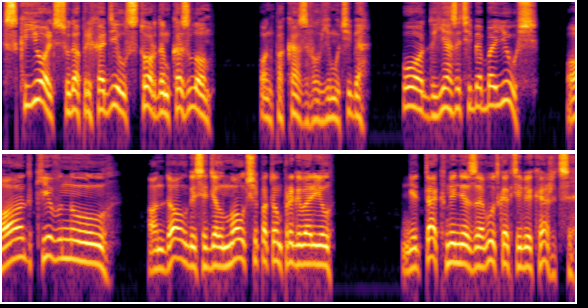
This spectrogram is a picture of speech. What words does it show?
«Скьольд сюда приходил с тордом козлом. Он показывал ему тебя. Од, я за тебя боюсь». Од кивнул. Он долго сидел молча, потом проговорил. «Не так меня зовут, как тебе кажется.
